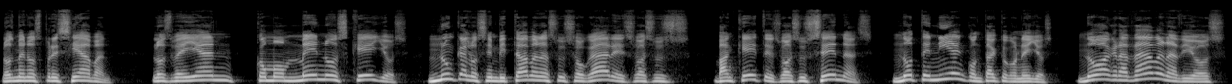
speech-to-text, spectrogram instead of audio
Los menospreciaban. Los veían como menos que ellos. Nunca los invitaban a sus hogares o a sus banquetes o a sus cenas. No tenían contacto con ellos. No agradaban a Dios,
